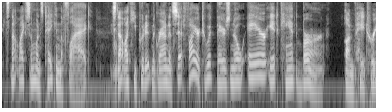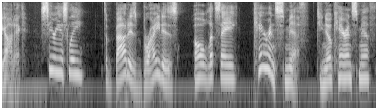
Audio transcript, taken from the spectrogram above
It's not like someone's taken the flag It's not like he put it in the ground and set fire to it. There's no air, it can't burn. Unpatriotic. Seriously? It's about as bright as, oh, let's say, Karen Smith. Do you know Karen Smith?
